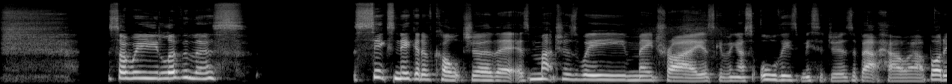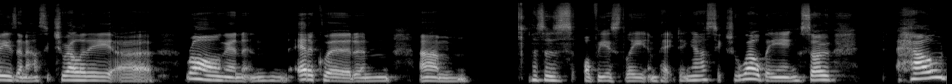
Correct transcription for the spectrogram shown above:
so we live in this sex negative culture that as much as we may try is giving us all these messages about how our bodies and our sexuality are wrong and, inadequate and um, this is obviously impacting our sexual well-being. So how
